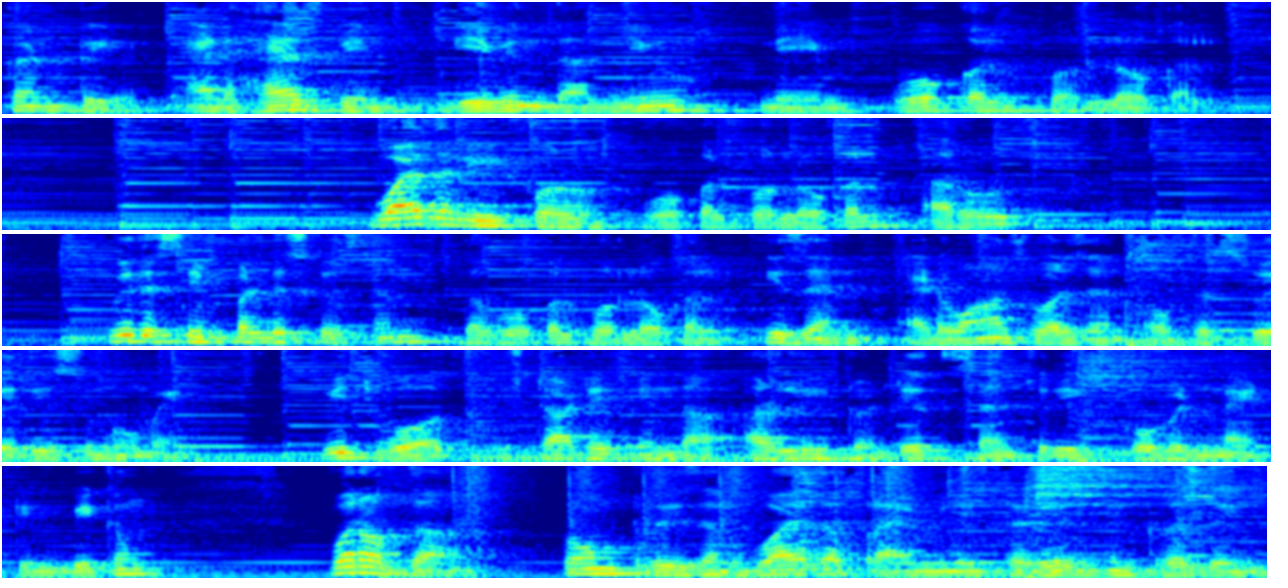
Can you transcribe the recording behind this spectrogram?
country and has been given the new name Vocal for Local. Why the need for Vocal for Local arose? With a simple description, the Vocal for Local is an advanced version of the Swadeshi movement, which was started in the early 20th century. COVID 19 became one of the prompt reasons why the Prime Minister is encouraging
